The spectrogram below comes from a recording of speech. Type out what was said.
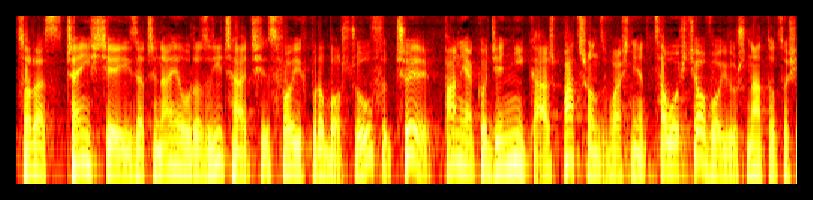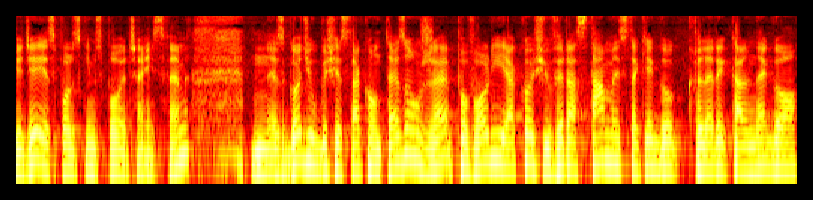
coraz częściej zaczynają rozliczać swoich proboszczów. Czy pan jako dziennikarz, patrząc właśnie całościowo już na to, co się dzieje z polskim społeczeństwem, zgodziłby się z taką tezą, że powoli jakoś wyrastamy z takiego klerykalnego,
